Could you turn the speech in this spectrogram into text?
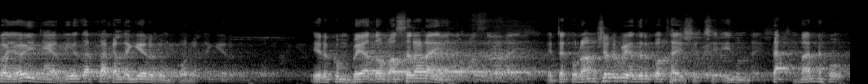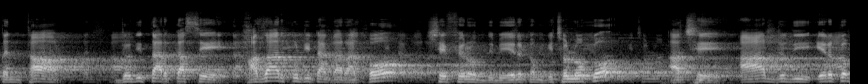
কয় ওই মিয়া, দুই হাজার টাকা লেগে এরকম করে। এরকম বেয়াদব আছে না নাই? এটা কোরআন শরীফে এদের কথা এসেছে। যদি তার কাছে হাজার কোটি টাকা রাখো, সে ফেরত দিবে। এরকম কিছু লোক আছে। আর যদি এরকম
